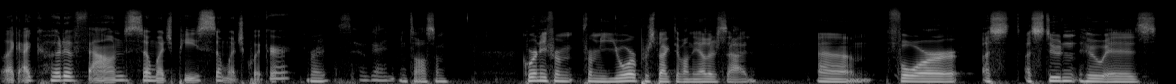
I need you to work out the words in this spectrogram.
like i could have found so much peace so much quicker right so good that's awesome courtney from from your perspective on the other side um, for a, a student who is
